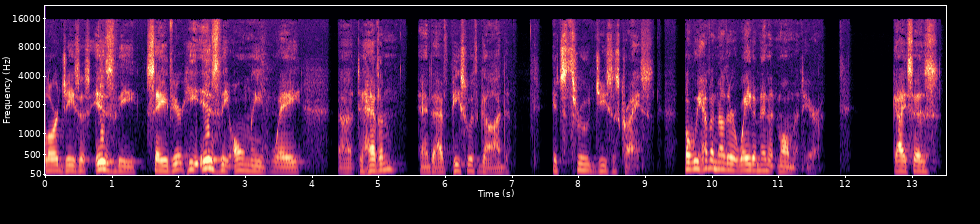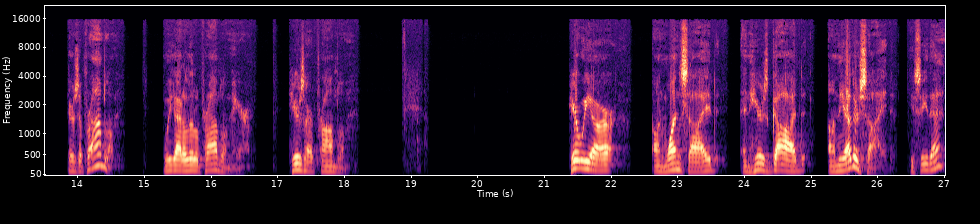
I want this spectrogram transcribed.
Lord Jesus is the Savior. He is the only way uh, to heaven and to have peace with God. It's through Jesus Christ. But we have another wait a minute moment here. Guy says, There's a problem. We got a little problem here. Here's our problem. Here we are on one side, and here's God on the other side. You see that?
